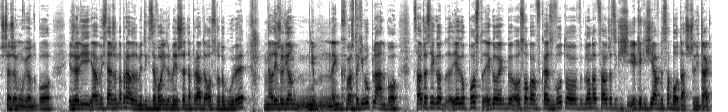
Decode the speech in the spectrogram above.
szczerze mówiąc, bo jeżeli, ja myślałem, że naprawdę to będzie taki zawodnik, który będzie szedł naprawdę ostro do góry, no ale jeżeli on, nie, no, chyba, że taki był plan, bo cały czas jego, jego post, jego jakby osoba w KSW to wygląda cały czas jakiś, jak jakiś jawny sabotaż, czyli tak,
